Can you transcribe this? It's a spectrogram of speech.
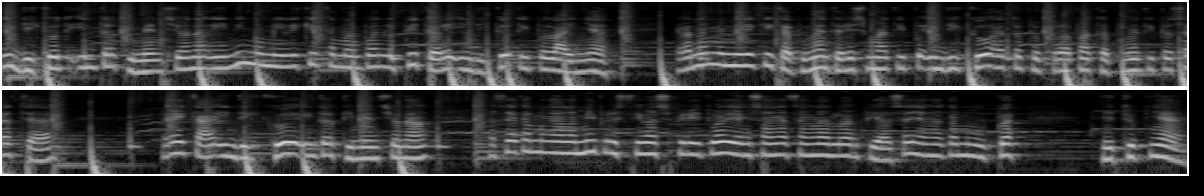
Indigo interdimensional ini memiliki kemampuan lebih dari indigo tipe lainnya, karena memiliki gabungan dari semua tipe indigo atau beberapa gabungan tipe saja. Mereka indigo interdimensional pasti akan mengalami peristiwa spiritual yang sangat-sangat luar biasa yang akan mengubah hidupnya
